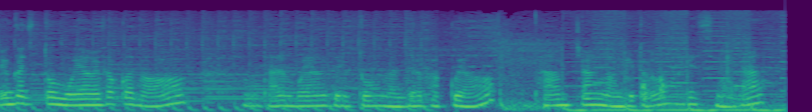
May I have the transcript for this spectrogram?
지금까지 또 모양을 섞어서 어, 다른 모양들을 또 만들어 봤고요. 다음 장 넘기도록 하겠습니다.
